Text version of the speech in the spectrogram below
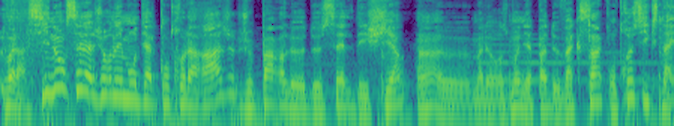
Voilà. Sinon c'est la journée mondiale contre la rage. Je parle de celle des chiens. hein. Euh, malheureusement il n'y a pas de vaccin contre 6 9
